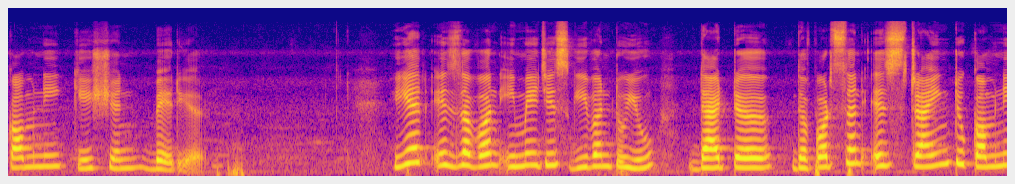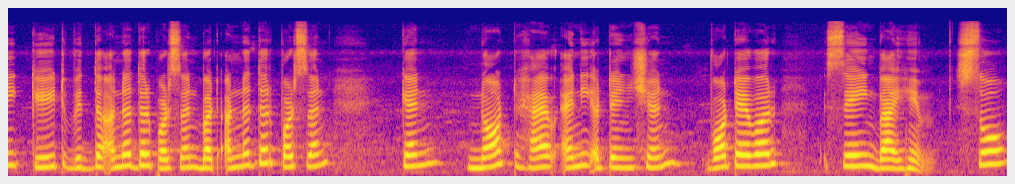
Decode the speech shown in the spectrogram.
communication barrier. Here is the one image is given to you that uh, the person is trying to communicate with the another person but another person can not have any attention whatever saying by him. So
